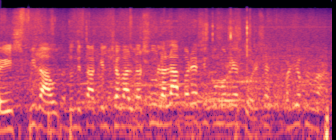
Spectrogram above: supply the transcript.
Pois, cuidado, onde está aquele chaval da azul, lá aparecen como reactores, eh? Olha, que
